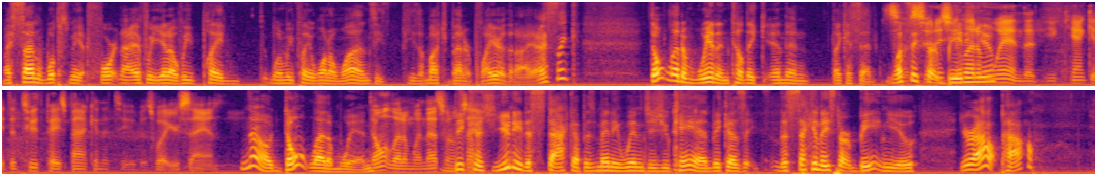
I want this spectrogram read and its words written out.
My son whoops me at Fortnite. If we, you know, if we played when we play one on ones, he's he's a much better player than I. I was like, don't let them win until they. And then, like I said, So once they start as you beating let you, win, that you can't get the toothpaste back in the tube, is what you're saying. no, don't let them win. Don't let them win. That's what I'm saying. because saying. you need to stack up as many wins as you can because the second they start beating you, you're out, pal. Yeah,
